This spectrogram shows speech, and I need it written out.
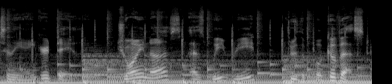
to the Anchored Daily. Join us as we read through the book of Esther.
